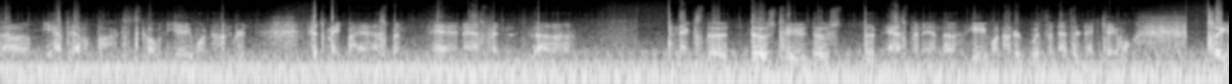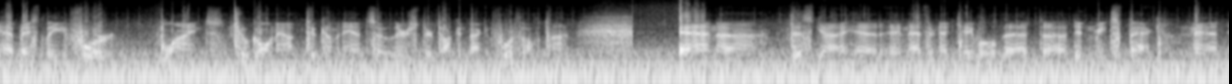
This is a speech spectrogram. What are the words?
um, you have to have a box. It's called an EA100. It's made by Aspen, and Aspen uh, connects the those two, those the Aspen and the EA100 with an Ethernet cable. So you have basically four lines, two going out, two coming in. So there's they're talking back and forth all the time. And uh, this guy had an Ethernet cable that uh, didn't meet spec. And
